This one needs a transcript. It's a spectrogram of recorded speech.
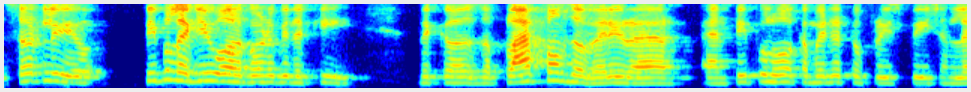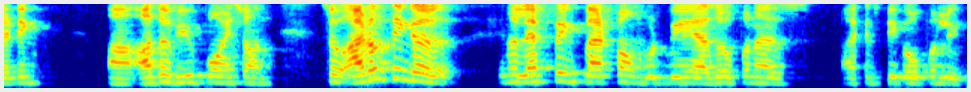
Certainly, uh, people like you are going to be the key because the platforms are very rare, and people who are committed to free speech and letting uh, other viewpoints on. So I don't think a you know left wing platform would be as open as I can speak openly.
